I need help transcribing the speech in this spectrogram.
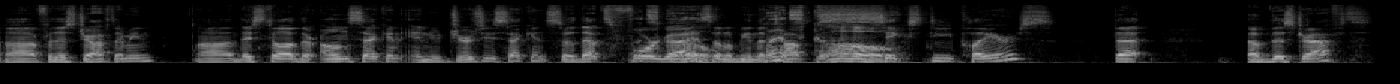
uh for this draft i mean uh, they still have their own second and New Jersey's second, so that's 4 Let's guys go. that'll be in the Let's top go. sixty players that of this draft.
